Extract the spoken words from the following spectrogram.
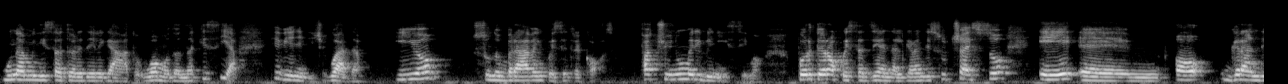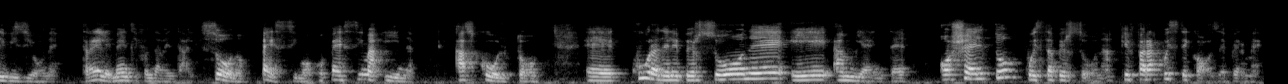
un amministratore delegato, uomo o donna che sia, che viene e dice guarda, io sono brava in queste tre cose faccio i numeri benissimo, porterò questa azienda al grande successo e ehm, ho grande visione. Tre elementi fondamentali. Sono pessimo o pessima in ascolto, eh, cura delle persone e ambiente. Ho scelto questa persona che farà queste cose per me.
